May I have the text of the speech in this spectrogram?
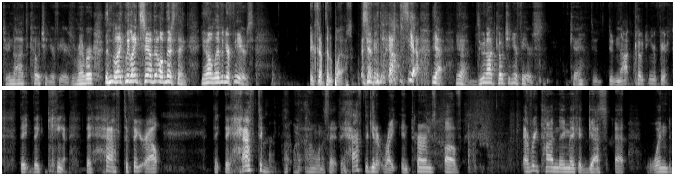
Do not coach in your fears. Remember, and like we like to say on, the, on this thing, you know, live in your fears. Except in the playoffs. Except in the playoffs. Yeah. Yeah. Yeah. Do not coach in your fears. Okay. Do, do not coach in your fears. They they can't. They have to figure out they, they have to I don't want to say it. They have to get it right in terms of every time they make a guess at when to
